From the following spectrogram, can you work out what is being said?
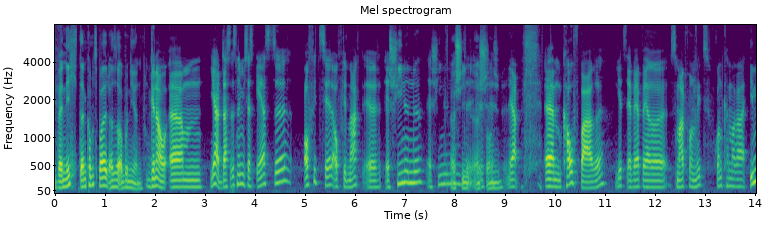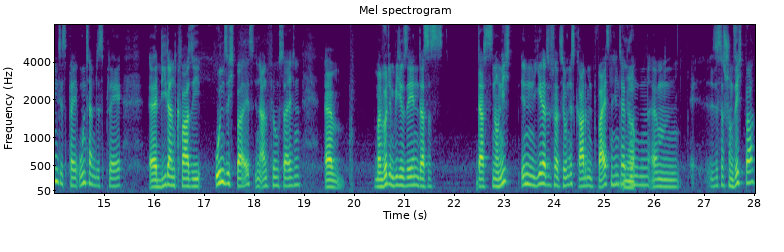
Wenn nicht, dann kommt es bald, also abonnieren. Genau, ähm, ja, das ist nämlich das erste offiziell auf dem Markt äh, erschienene, erschienene, Erschien- äh, erschonnen. ersch- ja, ähm, kaufbare, jetzt erwerbbare Smartphone mit Frontkamera im Display, unterm Display, äh, die dann quasi unsichtbar ist, in Anführungszeichen. Ähm, man wird im Video sehen, dass es das noch nicht in jeder Situation ist, gerade mit weißen Hintergründen ähm, ist das schon sichtbar.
